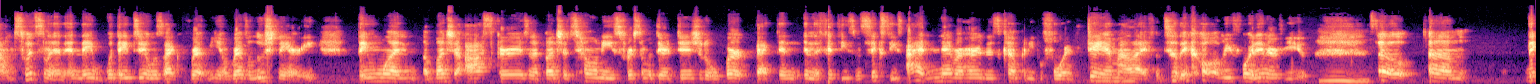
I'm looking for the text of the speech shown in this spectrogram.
out in Switzerland, and they what they did was like re, you know revolutionary. They won a bunch of Oscars and a bunch of Tonys for some of their digital work back then in the 50s and 60s. I had never heard this company before in a day in my mm-hmm. life until they called me for an interview. Mm-hmm. So um, they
